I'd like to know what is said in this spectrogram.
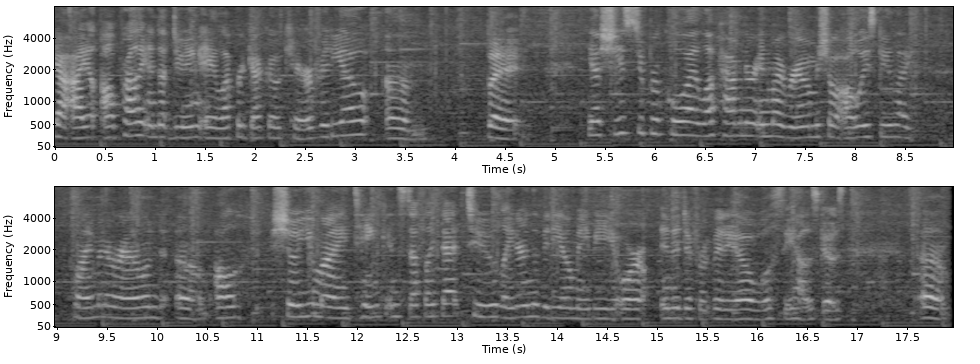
yeah, I, will probably end up doing a leopard gecko care video. Um, but yeah, she's super cool. I love having her in my room. She'll always be like climbing around. Um, I'll show you my tank and stuff like that too later in the video maybe or in a different video. We'll see how this goes. Um,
